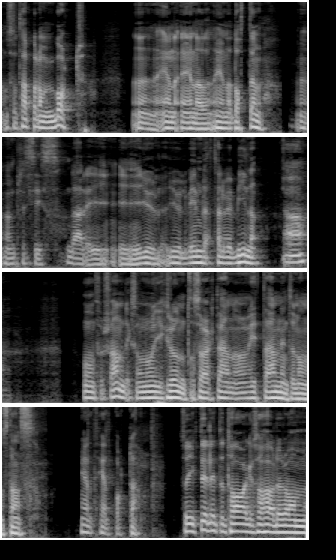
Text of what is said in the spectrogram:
och så tappade de bort eh, en, ena, ena dottern. eh, precis där i, i jul, julvimlet, eller vid bilen. Ja. Och hon försvann liksom. De gick runt och sökte henne och hittade henne inte någonstans. Helt, helt borta. Så gick det lite tag så hörde de...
